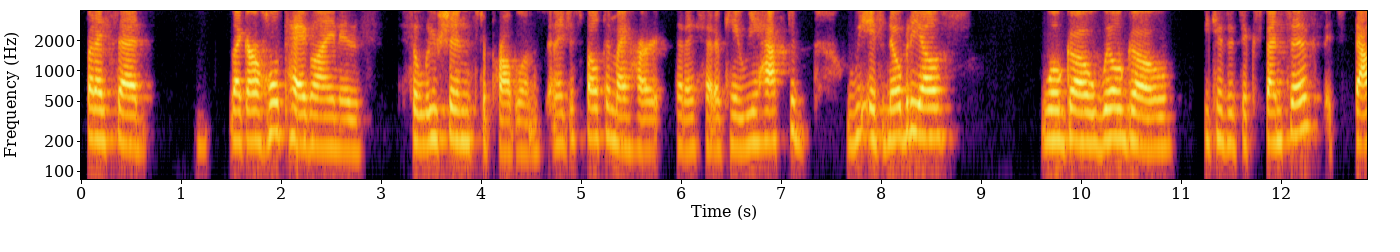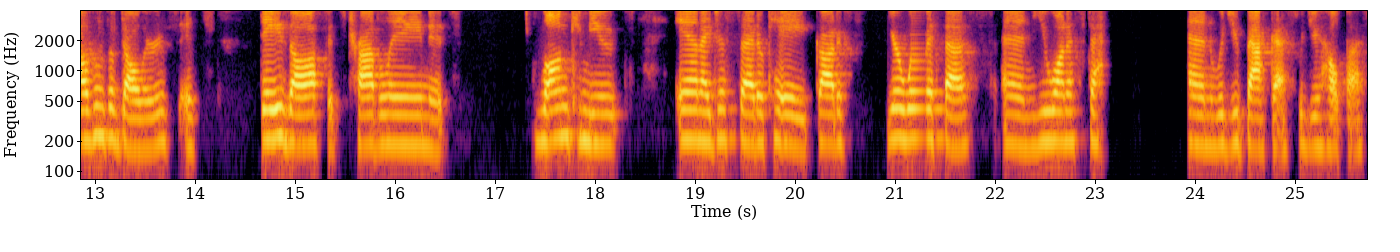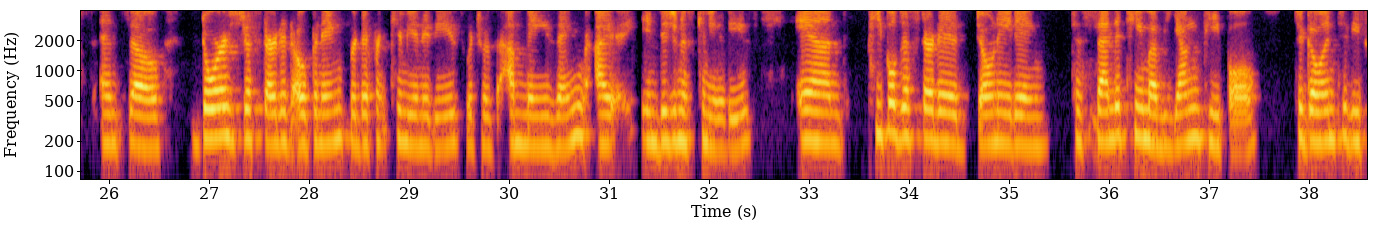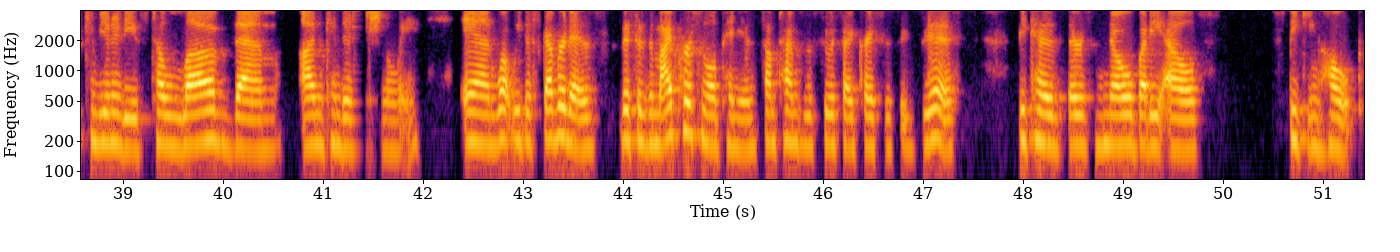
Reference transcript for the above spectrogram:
But I said, like our whole tagline is solutions to problems and i just felt in my heart that i said okay we have to we if nobody else will go we'll go because it's expensive it's thousands of dollars it's days off it's traveling it's long commutes and i just said okay god if you're with us and you want us to and would you back us? Would you help us? And so doors just started opening for different communities which was amazing I, indigenous communities. And people just started donating to send a team of young people to go into these communities to love them unconditionally. And what we discovered is this is in my personal opinion sometimes the suicide crisis exists because there's nobody else speaking hope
